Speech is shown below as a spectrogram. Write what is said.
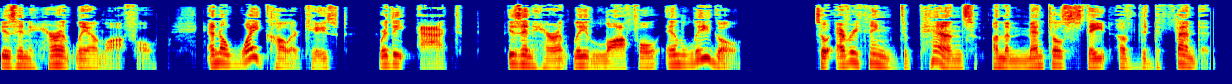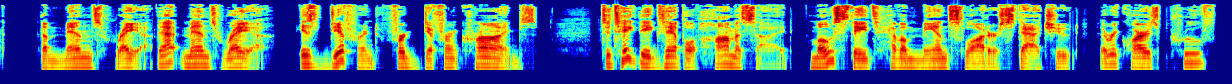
is inherently unlawful, and a white collar case where the act is inherently lawful and legal. So everything depends on the mental state of the defendant, the mens rea. That mens rea is different for different crimes. To take the example of homicide, most states have a manslaughter statute that requires proof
